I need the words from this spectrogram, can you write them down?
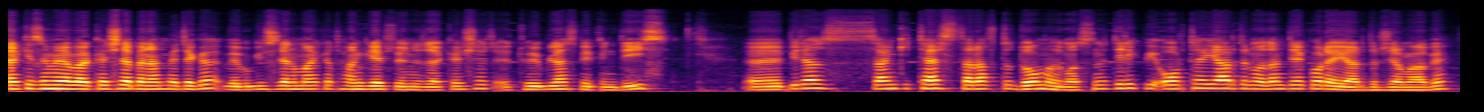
Herkese merhaba arkadaşlar ben Ahmet Aga ve bugün sizlerle Minecraft Hunger Games oynuyoruz arkadaşlar. E, Turbulence map'indeyiz. E, biraz sanki ters tarafta doğmadım aslında. Direkt bir ortaya yardırmadan direkt oraya yardıracağım abi.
